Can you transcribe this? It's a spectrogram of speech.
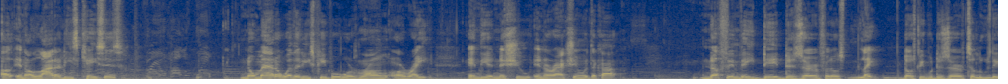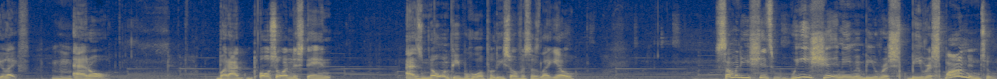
uh, in a lot of these cases, no matter whether these people were wrong or right in the initial interaction with the cop, nothing they did deserve for those like those people deserve to lose their life mm-hmm. at all. But I also understand as knowing people who are police officers like yo some of these shits we shouldn't even be res- be responding to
